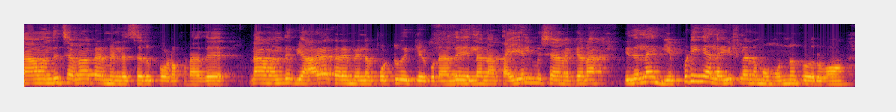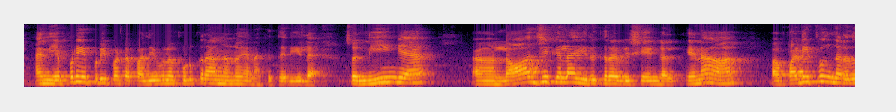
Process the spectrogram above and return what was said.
நான் வந்து செவ்வாய்க்கிழமையில் செருப்பு போடக்கூடாது. நான் வந்து வியாழக்கிழமையில் பொட்டு வைக்கக்கூடாது. இல்லை நான் தையல் மிஷின் வைக்கணும் இதெல்லாம் எப்படிங்க லைஃப்பில் நம்ம முன்னுக்கு வருவோம்? அண்ட் எப்படி இப்படிப்பட்ட பதிவுகளை கொடுக்குறாங்கன்னு எனக்கு தெரியல. ஸோ நீங்கள் லாஜிக்கலாக இருக்கிற விஷயங்கள். ஏன்னா படிப்புங்கிறது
